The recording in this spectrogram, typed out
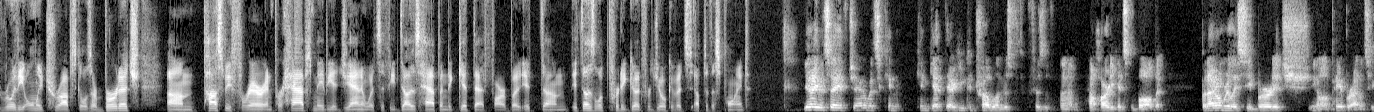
really the only true obstacles are Berdych, um, possibly Ferrer, and perhaps maybe a Janowicz if he does happen to get that far. But it um, it does look pretty good for Djokovic up to this point. Yeah, you would say if Janowicz can can get there, he could trouble him just because of um, how hard he hits the ball. But but I don't really see Berdych. You know, on paper, I don't see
